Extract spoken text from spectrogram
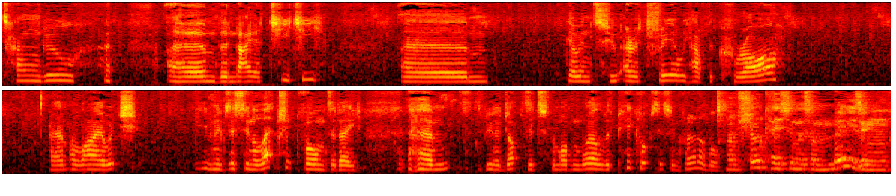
Litungu, um, the Nyatiti. Um, going to Eritrea, we have the Krar, um, a lyre which even exists in electric form today. Um, it's been adopted to the modern world with pickups, it's incredible. I'm showcasing this amazing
